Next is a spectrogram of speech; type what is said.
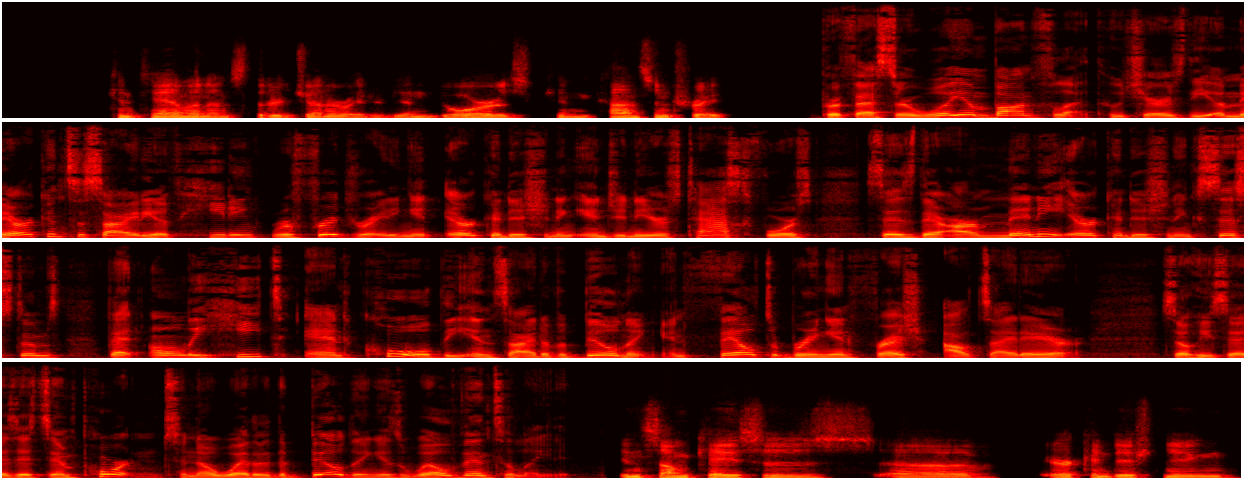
contaminants that are generated indoors can concentrate Professor William Bahnfleth, who chairs the American Society of Heating, Refrigerating, and Air Conditioning Engineers Task Force, says there are many air conditioning systems that only heat and cool the inside of a building and fail to bring in fresh outside air. So he says it's important to know whether the building is well ventilated. In some cases, uh, air conditioning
